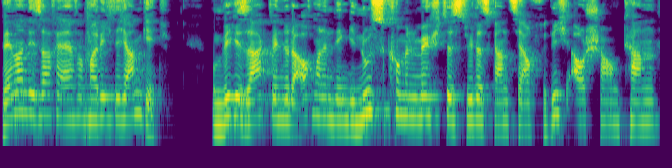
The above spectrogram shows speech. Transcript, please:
wenn man die Sache einfach mal richtig angeht. Und wie gesagt, wenn du da auch mal in den Genuss kommen möchtest, wie das Ganze auch für dich ausschauen kann,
